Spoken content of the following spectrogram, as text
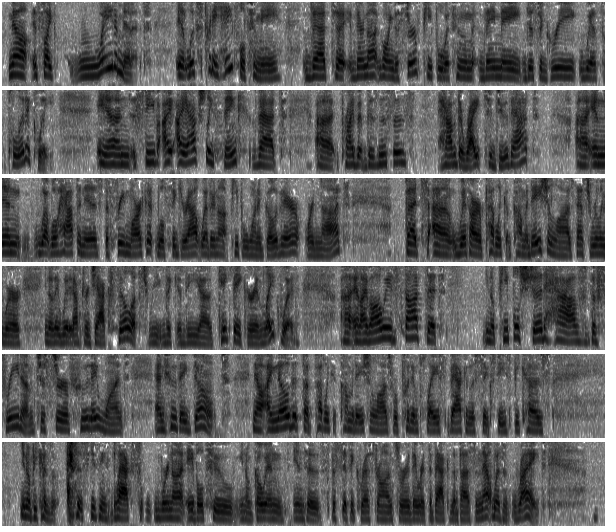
Now, it's like, wait a minute it looks pretty hateful to me that uh, they're not going to serve people with whom they may disagree with politically. And Steve, I, I actually think that Uh, private businesses have the right to do that. Uh, and then what will happen is the free market will figure out whether or not people want to go there or not. But uh, with our public accommodation laws, that's really where you know they went after Jack Phillips, the, the uh, cake baker in Lakewood. Uh, and I've always thought that you know people should have the freedom to serve who they want and who they don't. Now I know that the public accommodation laws were put in place back in the 60s because you know, because excuse me, blacks were not able to, you know, go in into specific restaurants or they were at the back of the bus, and that wasn't right.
